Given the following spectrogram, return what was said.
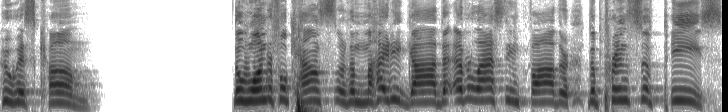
who has come. The wonderful counselor, the mighty God, the everlasting Father, the Prince of Peace,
